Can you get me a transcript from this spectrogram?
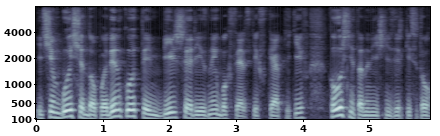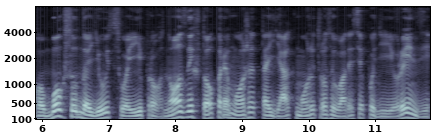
І чим ближче до поєдинку, тим більше різних боксерських скептиків. Колишні та нинішні зірки світового боксу дають свої прогнози, хто переможе та як можуть розвиватися події у ринзі.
